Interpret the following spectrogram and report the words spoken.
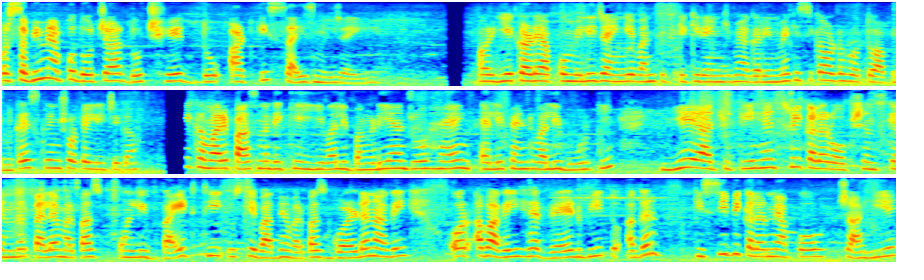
और सभी में आपको दो चार, दो छः दो आठ की साइज़ मिल जाएगी। और ये कड़े आपको मिल ही जाएँगे वन फिफ्टी की रेंज में। अगर इनमें किसी का ऑर्डर हो तो आप इनका स्क्रीन ले लीजिएगा। एक हमारे पास में देखिए ये वाली बंगड़ियाँ जो हैं, एलिफेंट वाली बूर की, ये आ चुकी हैं थ्री कलर ऑप्शंस के अंदर। पहले हमारे पास ओनली वाइट थी, उसके बाद में हमारे पास गोल्डन आ गई और अब आ गई है रेड भी। तो अगर किसी भी कलर में आपको चाहिए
